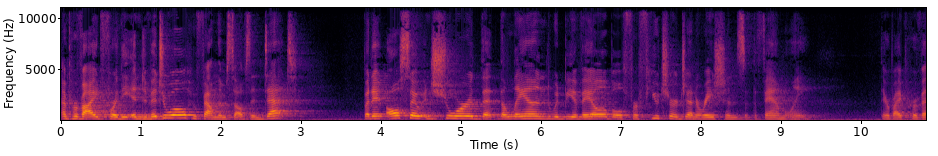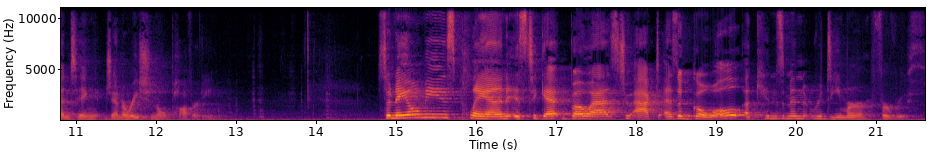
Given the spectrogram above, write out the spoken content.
and provide for the individual who found themselves in debt, but it also ensured that the land would be available for future generations of the family, thereby preventing generational poverty. So, Naomi's plan is to get Boaz to act as a goel, a kinsman redeemer for Ruth.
